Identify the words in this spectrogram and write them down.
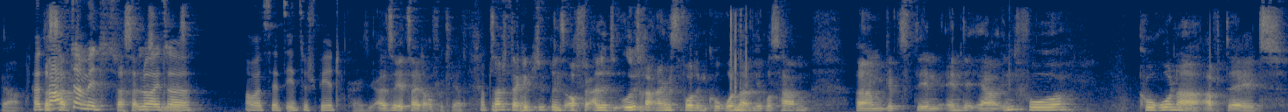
Ja. Hört das mal auf hat- damit, das hat ich Leute. Aber es ist jetzt eh zu spät. Crazy. Also jetzt seid ihr aufgeklärt. hab Sag, das da gibt es übrigens auch für alle, die ultra Angst vor dem Coronavirus haben, ähm, gibt es den NDR Info Corona Update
